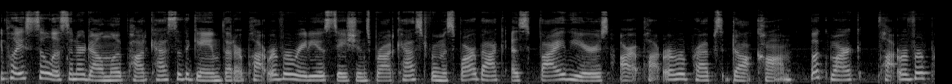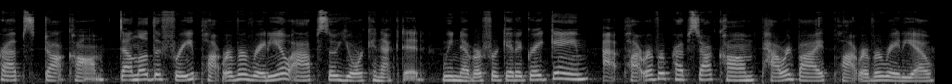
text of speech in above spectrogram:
Place to listen or download podcasts of the game that our Platte River radio stations broadcast from as far back as five years are at PlatteRiverPreps.com. Bookmark PlatteRiverPreps.com. Download the free Platte River radio app so you're connected. We never forget a great game at PlatteRiverPreps.com, powered by Platte River Radio.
